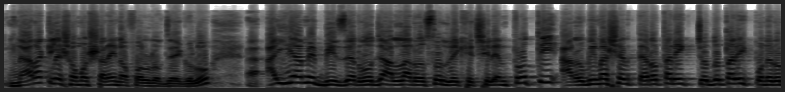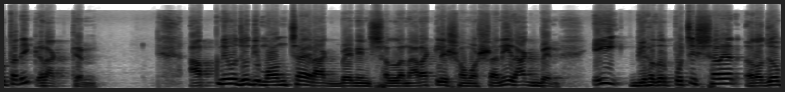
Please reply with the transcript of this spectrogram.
না রাখলে সমস্যা নেই, নফল রোজা এগুলো। আইয়ামে বীজের রোজা আল্লাহ রসুল রেখেছিলেন প্রতি আরবি মাসের তেরো তারিখ, চোদ্দ তারিখ, পনেরো তারিখ রাখতেন। আপনিও যদি মন চায় রাখবেন ইনশাল্লাহ, না রাখলে সমস্যা নেই, রাখবেন। এই দুই হাজার পঁচিশ সালের রজব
